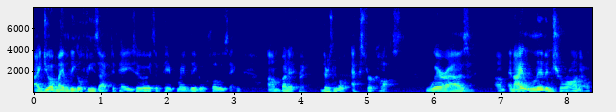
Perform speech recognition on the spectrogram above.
I do have my legal fees I have to pay, so it's a pay for my legal closing. Um, but it, right. there's no extra cost. Whereas, mm-hmm. um, and I live in Toronto,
